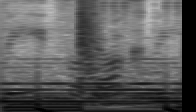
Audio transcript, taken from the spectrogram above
beats, duck beats.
